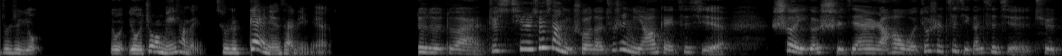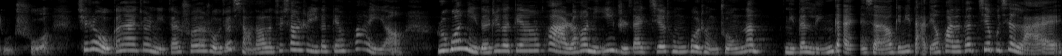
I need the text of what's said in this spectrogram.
就是有有有这种冥想的，就是概念在里面。对对对，就其实就像你说的，就是你要给自己设一个时间，然后我就是自己跟自己去独处。其实我刚才就是你在说的时候，我就想到了，就像是一个电话一样，如果你的这个电话，然后你一直在接通过程中，那你的灵感想要给你打电话的，他接不进来，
